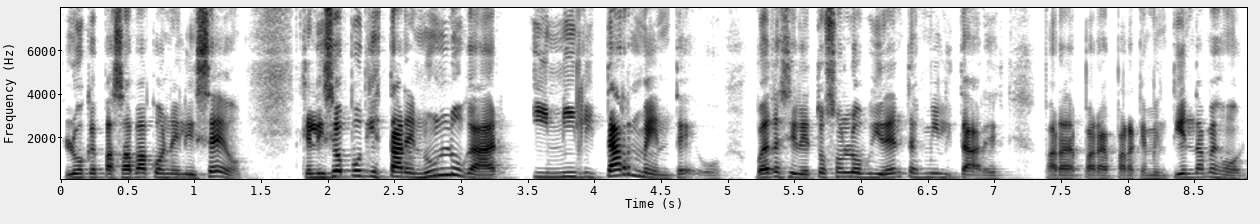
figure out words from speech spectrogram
lo que pasaba con Eliseo, que Eliseo podía estar en un lugar y militarmente, voy a decir, estos son los videntes militares, para, para, para que me entienda mejor,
